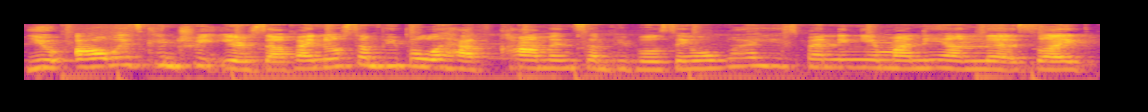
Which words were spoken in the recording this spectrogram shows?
You always can treat yourself. I know some people will have comments some people say well why are you spending your money on this? Like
